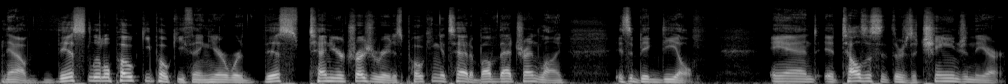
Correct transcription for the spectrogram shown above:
Now, this little pokey pokey thing here, where this 10 year treasury rate is poking its head above that trend line, is a big deal. And it tells us that there's a change in the air.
